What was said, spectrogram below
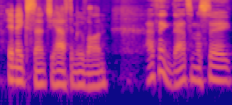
it makes sense. You have to move on. I think that's a mistake.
